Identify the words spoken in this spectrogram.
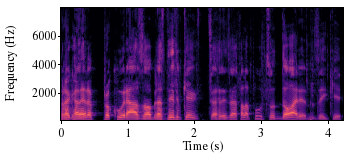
pra galera procurar as obras dele, porque às vezes vai falar, putz, o Dória, não sei o quê.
